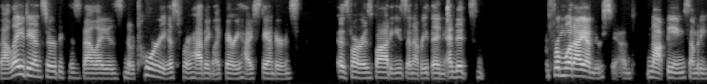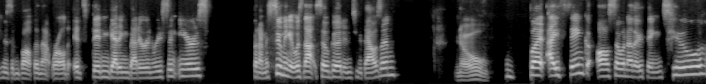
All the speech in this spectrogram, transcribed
ballet dancer because ballet is notorious for having like very high standards as far as bodies and everything and it's from what i understand not being somebody who's involved in that world it's been getting better in recent years but i'm assuming it was not so good in 2000 No. But i think also another thing too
